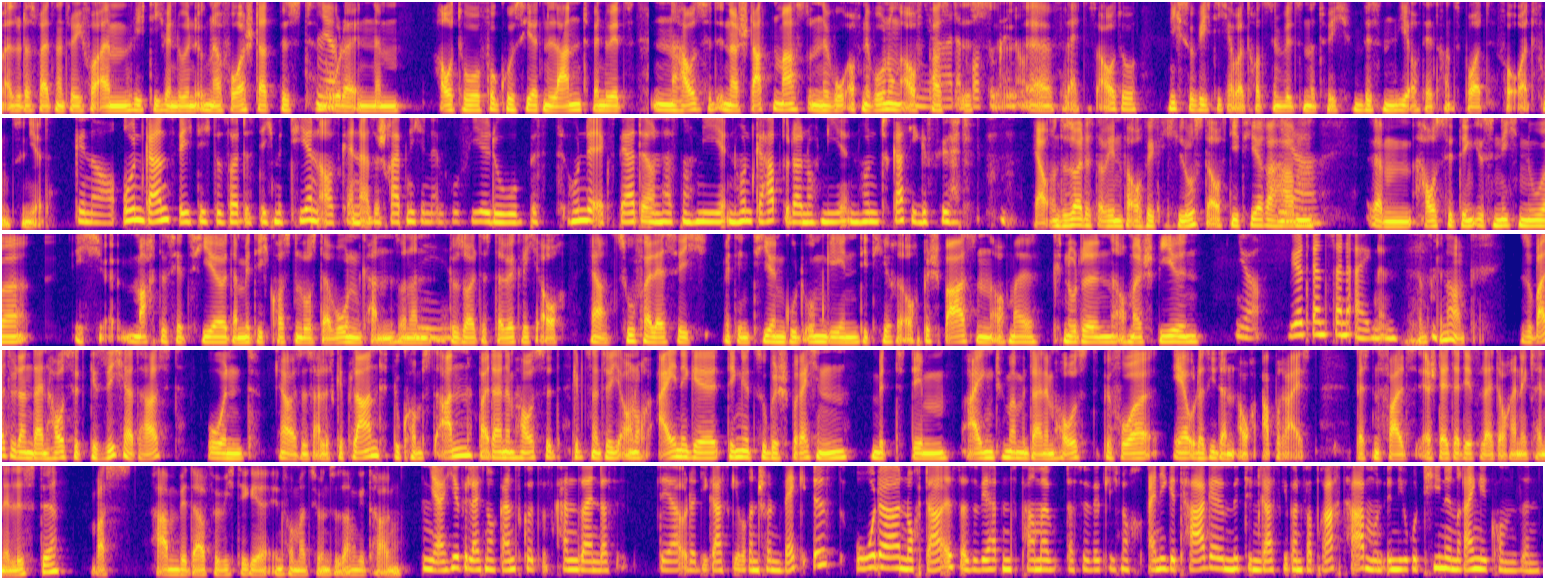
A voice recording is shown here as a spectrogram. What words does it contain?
also das war jetzt natürlich vor allem wichtig, wenn du in irgendeiner Vorstadt bist ja. oder in einem autofokussierten Land. Wenn du jetzt ein Haus in der Stadt machst und eine, auf eine Wohnung aufpasst, ja, ist äh, vielleicht das Auto nicht so wichtig, aber trotzdem willst du natürlich wissen, wie auch der Transport vor Ort funktioniert. Genau. Und ganz wichtig, du solltest dich mit Tieren auskennen. Also schreib nicht in dein Profil, du bist Hundeexperte und hast noch nie einen Hund gehabt oder noch nie einen Hund Gassi geführt. Ja, und du solltest auf jeden Fall auch wirklich Lust auf die Tiere haben. Ja. Ähm, House-Sitting ist nicht nur ich äh, mache das jetzt hier, damit ich kostenlos da wohnen kann, sondern nee. du solltest da wirklich auch ja, zuverlässig mit den Tieren gut umgehen, die Tiere auch bespaßen, auch mal knuddeln, auch mal spielen. Ja. Wie als wären es deine eigenen. Ganz genau. Sobald du dann dein Haussit gesichert hast und ja, es ist alles geplant, du kommst an bei deinem Haussit, gibt es natürlich auch noch einige Dinge zu besprechen mit dem Eigentümer, mit deinem Host, bevor er oder sie dann auch abreist. Bestenfalls erstellt er dir vielleicht auch eine kleine Liste. Was haben wir da für wichtige Informationen zusammengetragen? Ja, hier vielleicht noch ganz kurz. Es kann sein, dass der oder die Gastgeberin schon weg ist oder noch da ist. Also wir hatten es ein paar Mal, dass wir wirklich noch einige Tage mit den Gastgebern verbracht haben und in die Routinen reingekommen sind.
